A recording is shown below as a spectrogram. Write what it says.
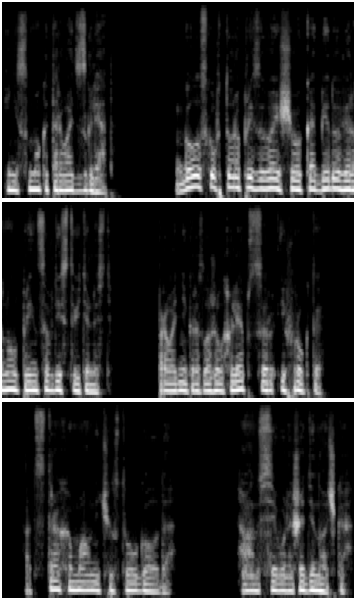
и не смог оторвать взгляд. Голос Хуфтора, призывающего к обеду, вернул принца в действительность. Проводник разложил хлеб, сыр и фрукты. От страха Мал не чувствовал голода. «Он всего лишь одиночка»,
